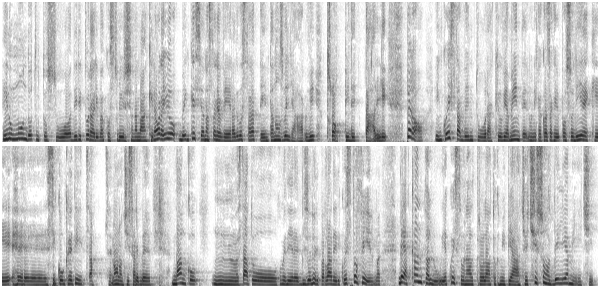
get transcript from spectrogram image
in un mondo tutto suo, addirittura arriva a costruirsi una macchina. Ora io, benché sia una storia vera, devo stare attenta a non svegliarvi troppi dettagli, però in questa avventura, che ovviamente l'unica cosa che posso dire è che eh, si concretizza se no non ci sarebbe manco mh, mm, stato, dire, bisogno di parlare di questo film. Beh, accanto a lui, e questo è un altro lato che mi piace, ci sono degli amici.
